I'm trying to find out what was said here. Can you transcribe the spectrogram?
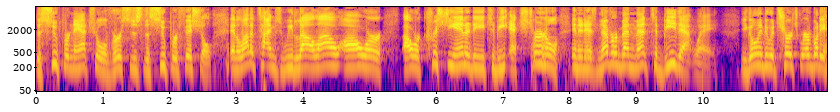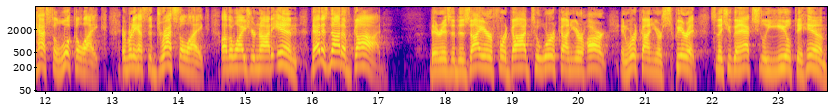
the supernatural versus the superficial. And a lot of times we allow our, our Christianity to be external, and it has never been meant to be that way. You go into a church where everybody has to look alike, everybody has to dress alike, otherwise, you're not in. That is not of God. There is a desire for God to work on your heart and work on your spirit so that you can actually yield to Him.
